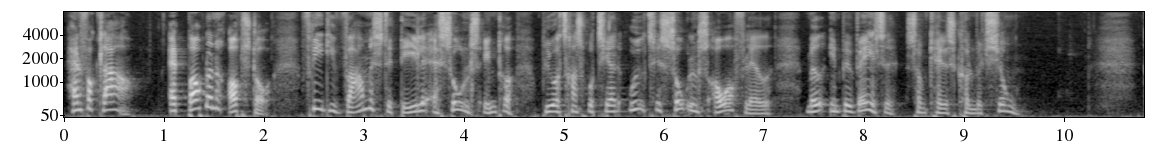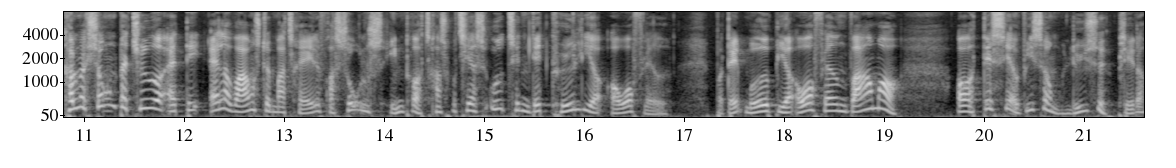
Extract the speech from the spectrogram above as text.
Han forklarer, at boblerne opstår, fordi de varmeste dele af solens indre bliver transporteret ud til solens overflade med en bevægelse, som kaldes konvektion. Konvektion betyder, at det allervarmeste materiale fra solens indre transporteres ud til den lidt køligere overflade. På den måde bliver overfladen varmere, og det ser vi som lyse pletter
